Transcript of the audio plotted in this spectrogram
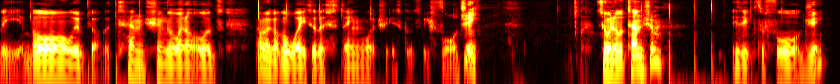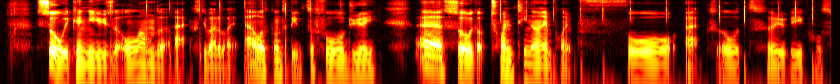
the ball, we've got the tension going upwards, and we've got the weight of this thing, which is going to be 4g. So we know the tension is equal to 4g. So we can use lambda x divided by L is going to be equal to 4g. Uh, so we got 29.4x over 2 equals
